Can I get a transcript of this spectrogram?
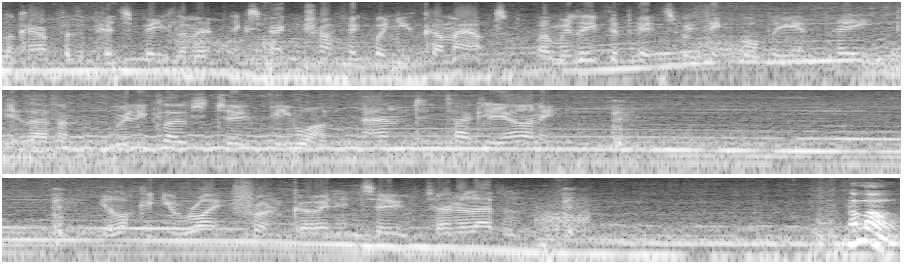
Look out for the pit speed limit. Expect traffic when you come out. When we leave the pits, we think we'll be in P11, really close to P1 and Tagliani. You're your right front going into turn 11. Come on.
